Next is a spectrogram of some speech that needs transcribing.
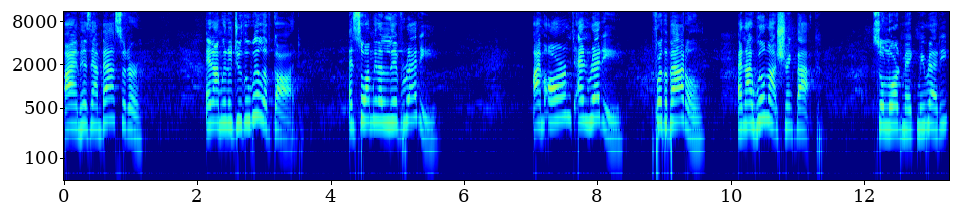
I am his ambassador. And I'm going to do the will of God. And so I'm going to live ready. I'm armed and ready for the battle, and I will not shrink back. So, Lord, make me ready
